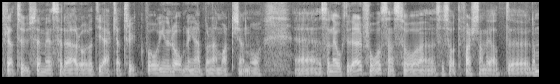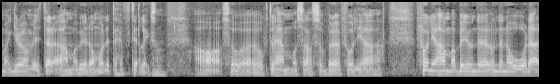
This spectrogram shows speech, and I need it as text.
flera tusen med sig där och ett jäkla tryck på inramningen på den här matchen. Och, så när jag åkte därifrån sen så, så sa till farsan det att eh, de här grönvita där, Hammarby, de var lite häftiga liksom. Mm. Ja, så eh, åkte vi hem och sen så började jag följa, följa Hammarby under, under några år där.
